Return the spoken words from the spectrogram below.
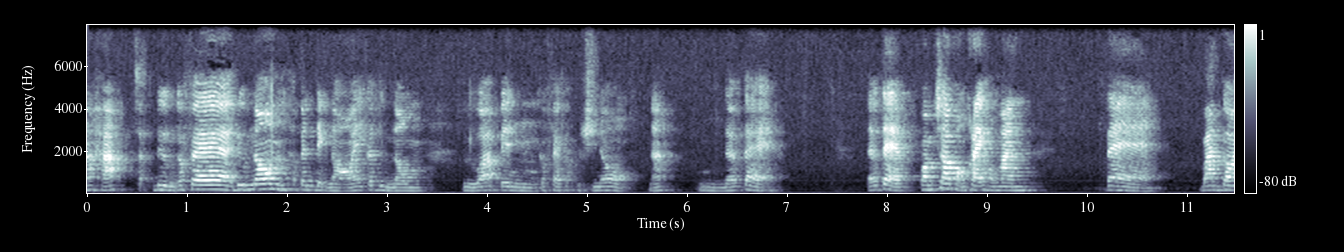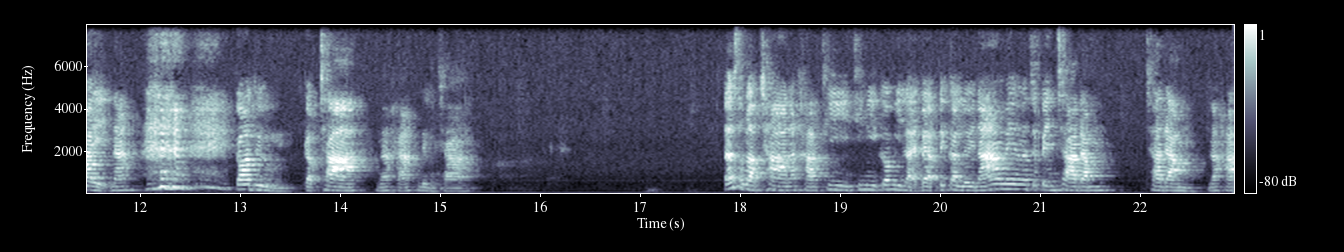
นะคะ ดื่มกาแฟดื่มนม ถ้าเป็นเด็กน้อยก็ดื่มนม หรือว่าเป็นกาแฟคาปูชิโน่นะอืมแล้วแต่ แล้วแต่ความชอบของใครของมัน แต่บ้านก้อยนะ ก็ดื่มกับชานะคะ ดื่มชา แล้วสำหรับชานะคะ ที่ที่นี่ก็มีหลายแบบด้วยกันเลยนะ ไม่ว่าจะเป็นชาดำชาดำนะคะ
